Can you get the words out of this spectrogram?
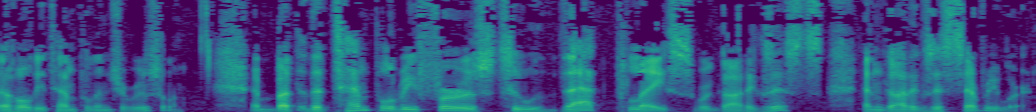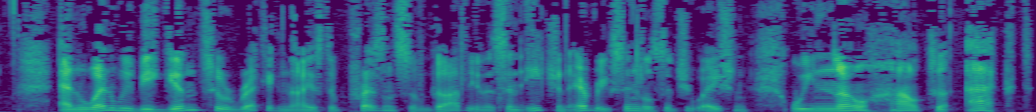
the holy temple in Jerusalem, but the temple refers to that place where God exists, and God exists everywhere. And when we begin to recognize the presence of godliness in each and every single situation, we know how to act,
